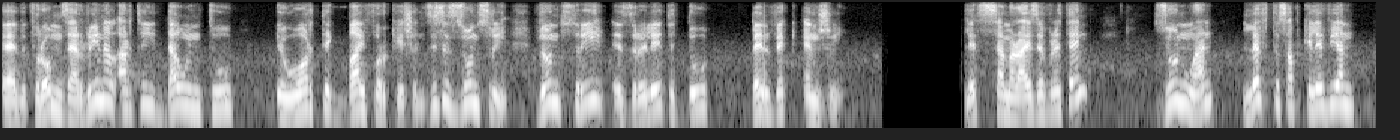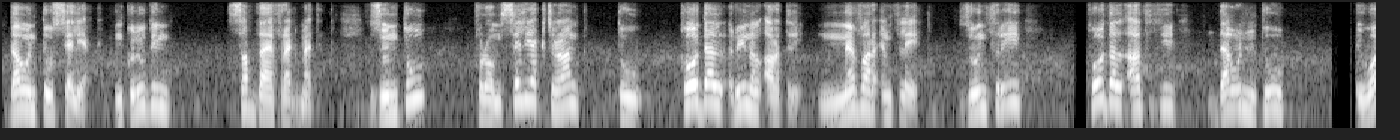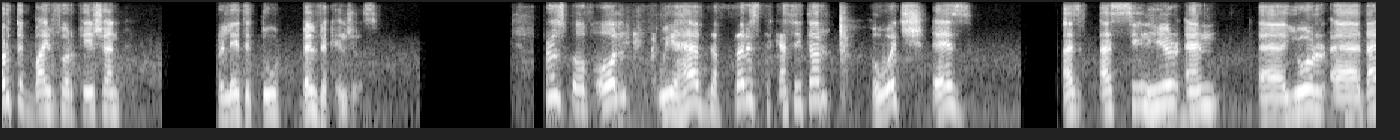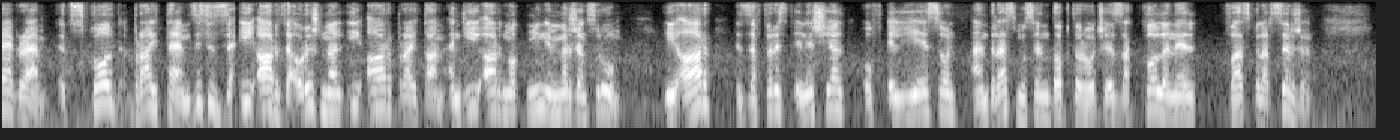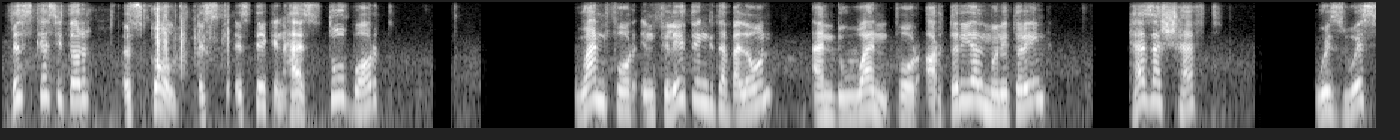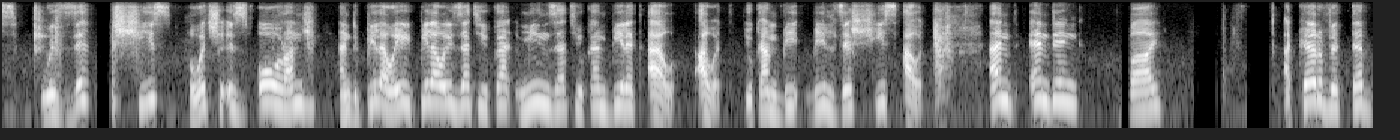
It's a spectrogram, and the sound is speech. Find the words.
uh, from the renal artery down to aortic bifurcation. This is zone 3. Zone 3 is related to pelvic injury. Let's summarize everything. Zone 1, left subclavian down to celiac, including subdiaphragmatic. Zone 2, from celiac trunk to caudal renal artery, never inflate. Zone 3, caudal artery down to aortic bifurcation related to pelvic injuries. First of all, we have the first catheter, which is as, as seen here uh, your uh, diagram. It's called Prytime. This is the ER, the original ER Prytime. And ER not mean emergency room. ER is the first initial of Eliason and Rasmussen doctor, which is a colonel vascular surgeon. This catheter is called, is, is taken, has two ports, one for inflating the balloon and one for arterial monitoring, has a shaft with with with this sheath which is orange and peel away peel away that you can means that you can peel it out out. You can be, peel this sheath out. And ending by a curved tip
